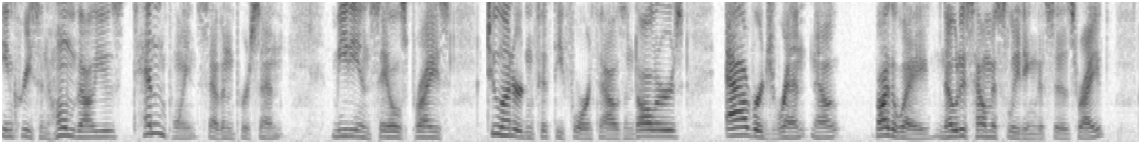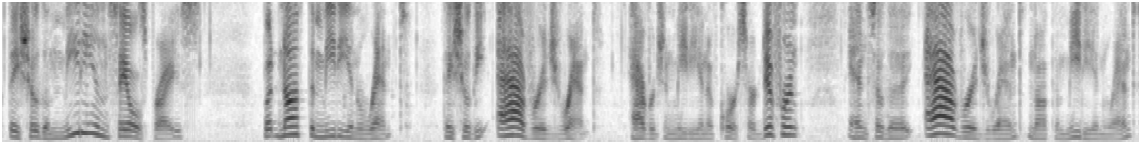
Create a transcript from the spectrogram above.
increase in home values 10.7%, median sales price $254,000, average rent. Now, by the way, notice how misleading this is, right? They show the median sales price, but not the median rent. They show the average rent. Average and median, of course, are different. And so the average rent, not the median rent,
